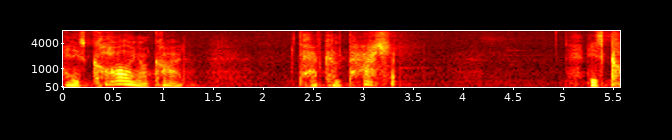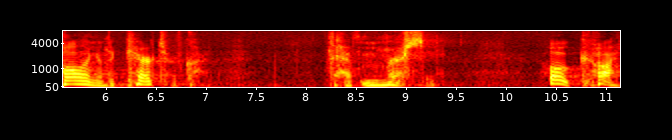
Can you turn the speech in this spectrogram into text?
And he's calling on God to have compassion. He's calling on the character of God to have mercy. Oh God,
